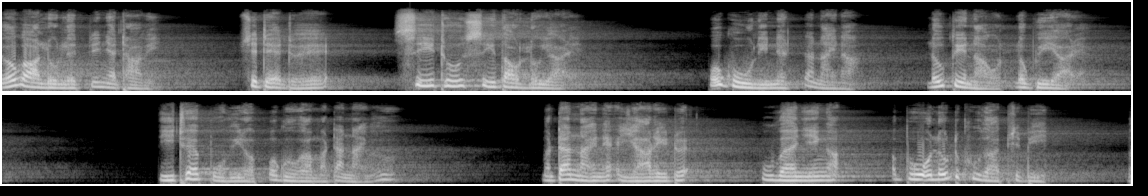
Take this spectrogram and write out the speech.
ယောဂလို့လည်းပြညတ်ထားပြီးဖြစ်တဲ့အတွက်စေထိုးစေတော့လုပ်ရတယ်ပုဂ္ဂိုလ်အနေနဲ့တတ်နိုင်တာလှုပ်တင်တာကိုလှုပ်ပေးရတယ်ဒီထက်ပိုပြီးတော့ပုဂ္ဂိုလ်ကမတတ်နိုင်ဘူးမတတ်နိုင်တဲ့အရာတွေအတွက် ပူပန်ခြင်းကအပိုအလုပ်တစ်ခုသာဖြစ်ပြီးမ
